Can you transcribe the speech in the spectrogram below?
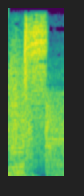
Yes.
